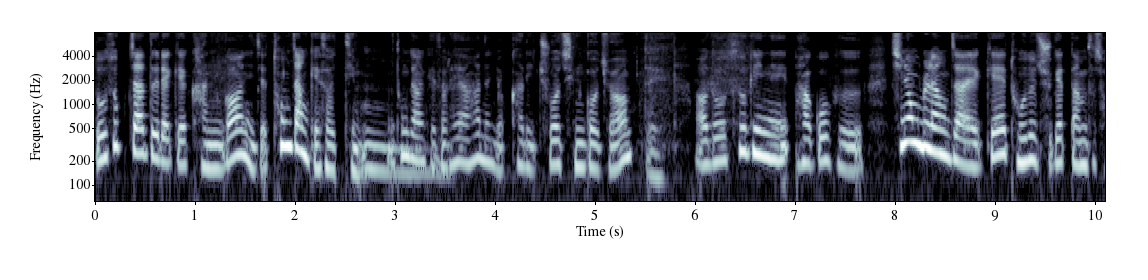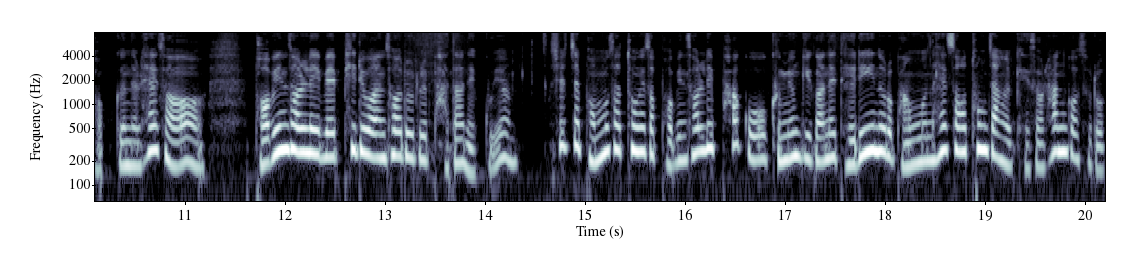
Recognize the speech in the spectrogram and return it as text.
노숙자들에게 간 건 이제 통장 개설팀, 음. 통장 개설해야 하는 역할이 주어진 거죠. 네. 아, 노숙인하고 그 신용불량자에게 돈을 주겠다면서 접근을 해서 법인 설립에 필요한 서류를 받아냈고요. 실제 법무사 통해서 법인 설립하고 금융기관에 대리인으로 방문해서 통장을 개설한 것으로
